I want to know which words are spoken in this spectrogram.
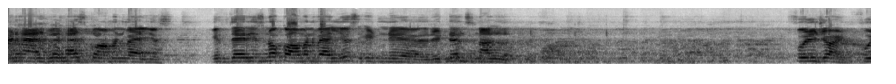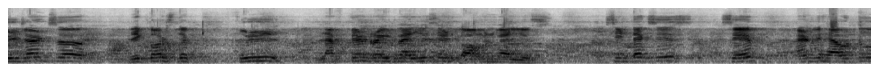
and as well as common values. If there is no common values, it returns null. Full joint. Full joints uh, records the full left and right values and common values. Syntax is same and we have to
